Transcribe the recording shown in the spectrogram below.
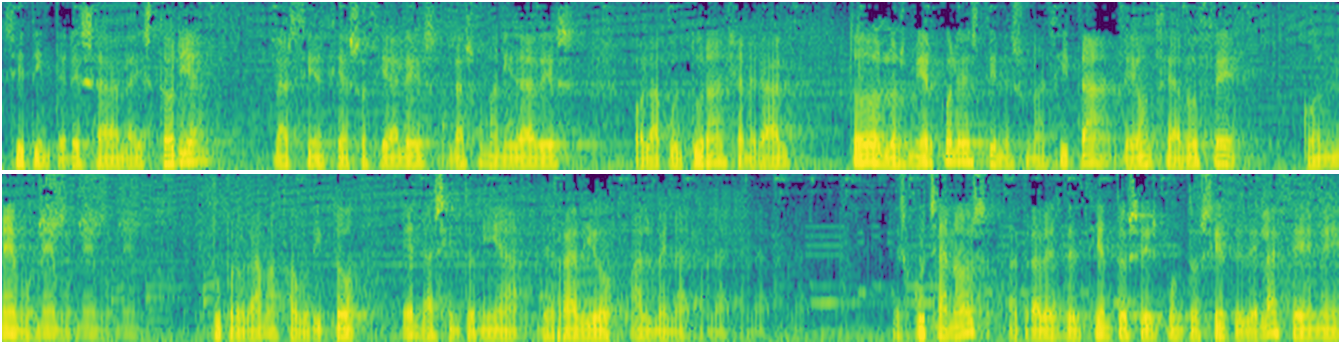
Si te interesa la historia, las ciencias sociales, las humanidades o la cultura en general, todos los miércoles tienes una cita de 11 a 12 con Nemos, tu programa favorito en la sintonía de Radio Almenara. Escúchanos a través del 106.7 de la FM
